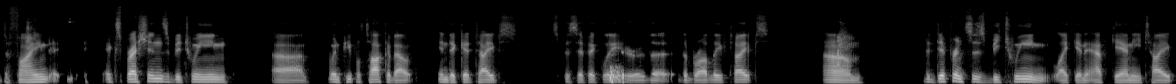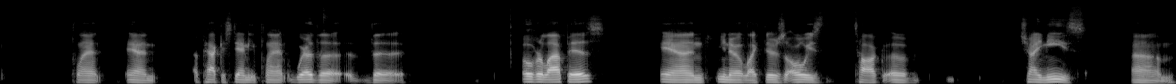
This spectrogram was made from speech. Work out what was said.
define expressions between uh, when people talk about indica types specifically, or the the broadleaf types, um, the differences between like an Afghani type plant and a Pakistani plant, where the the overlap is and you know like there's always talk of chinese um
